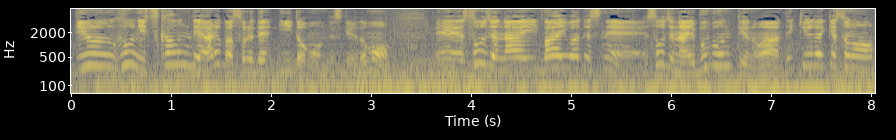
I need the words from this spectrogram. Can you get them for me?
っていう風に使うんであればそれでいいと思うんですけれども、えー、そうじゃない場合はですね、そうじゃない部分っていうのは、できるだけその、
